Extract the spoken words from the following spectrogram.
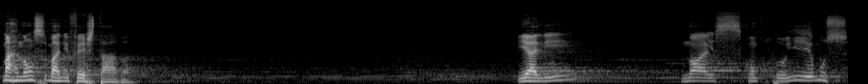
mas não se manifestava. E ali nós concluímos,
